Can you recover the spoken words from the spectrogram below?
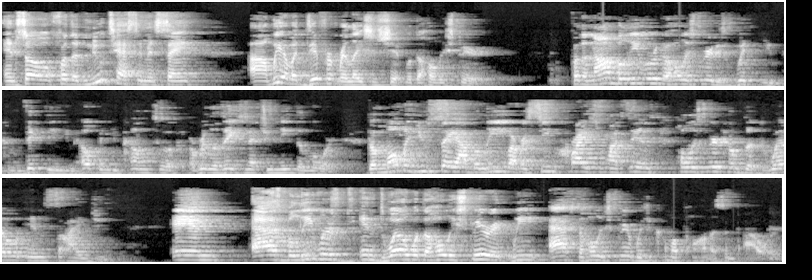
And so for the New Testament saint, um, we have a different relationship with the Holy Spirit. For the non-believer, the Holy Spirit is with you, convicting you, helping you come to a, a realization that you need the Lord. The moment you say, I believe, I receive Christ for my sins, Holy Spirit comes to dwell inside you. And as believers indwell with the Holy Spirit, we ask the Holy Spirit, would you come upon us in power?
